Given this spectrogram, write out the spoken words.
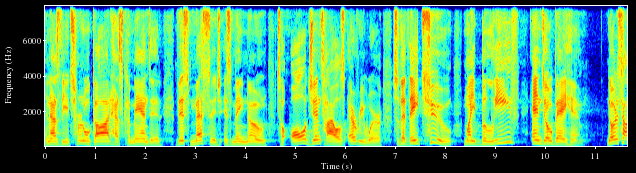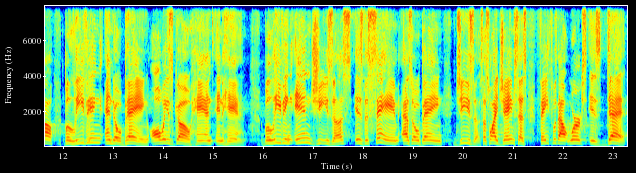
and as the eternal God has commanded, this message is made known to all Gentiles everywhere, so that they too might believe and obey him. Notice how believing and obeying always go hand in hand believing in Jesus is the same as obeying Jesus. That's why James says faith without works is dead.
